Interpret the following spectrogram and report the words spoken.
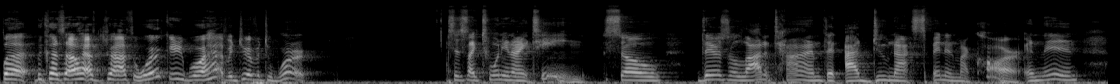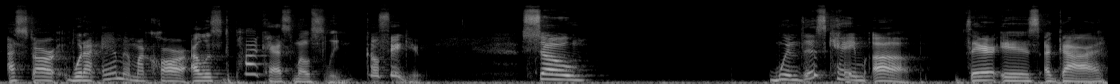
But because I don't have to drive to work anymore, I haven't driven to work since like 2019. So there's a lot of time that I do not spend in my car. And then I start, when I am in my car, I listen to podcasts mostly. Go figure. So when this came up, there is a guy,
